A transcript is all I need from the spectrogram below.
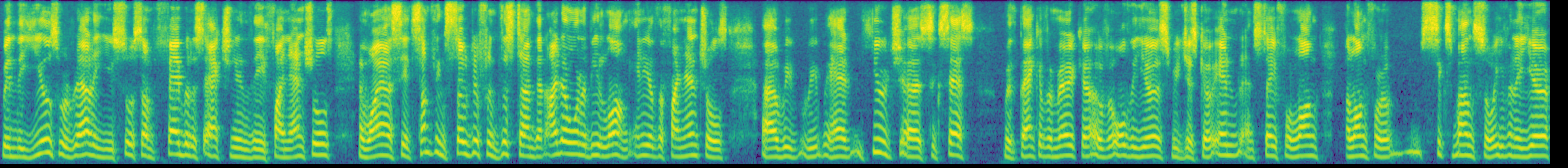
when the yields were rallying, you saw some fabulous action in the financials, and why I said something so different this time that I don't want to be long any of the financials. Uh, we, we, we, had huge uh, success with Bank of America over all the years. We just go in and stay for long, along for six months or even a year,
